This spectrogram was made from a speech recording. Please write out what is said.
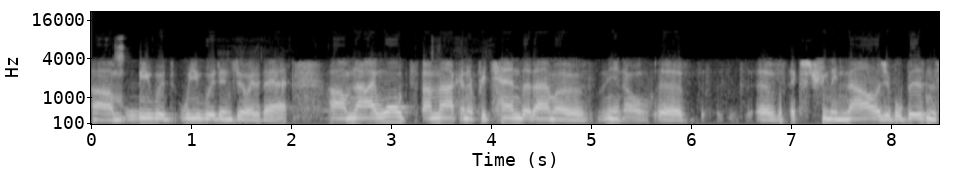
Um, we would we would enjoy that. Um, now I won't. I'm not going to pretend that I'm a you know a, a extremely knowledgeable business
